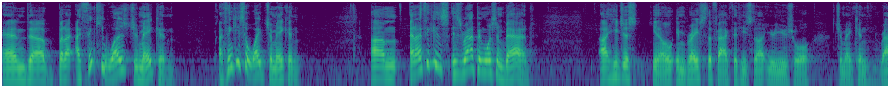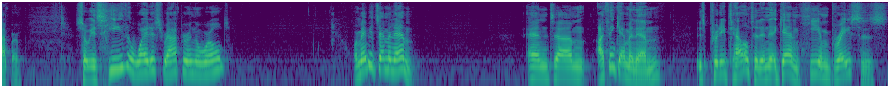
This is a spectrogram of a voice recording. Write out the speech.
And, uh, but I, I think he was Jamaican. I think he's a white Jamaican. Um, and I think his, his rapping wasn't bad. Uh, he just, you know, embraced the fact that he's not your usual Jamaican rapper. So is he the whitest rapper in the world? Or maybe it's Eminem. And um, I think Eminem is pretty talented. And again, he embraces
